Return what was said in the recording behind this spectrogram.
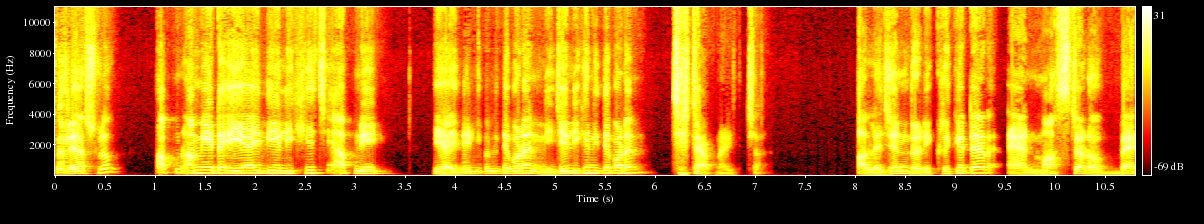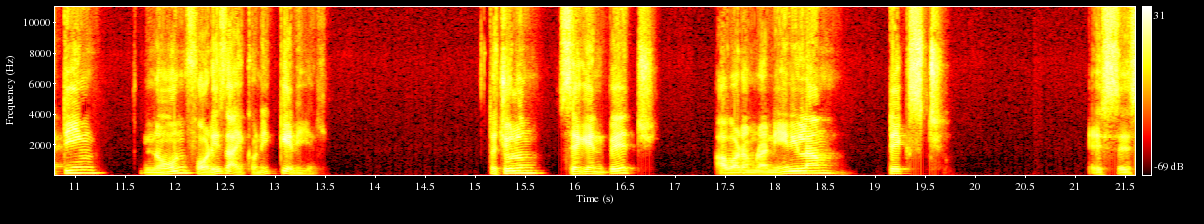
চলে আসলো। আমি এটা এআই দিয়ে লিখিয়েছি, আপনি এআই দিয়ে লিখে নিতে পারেন, নিজে লিখে নিতে পারেন, যেটা আপনার ইচ্ছা। A legendary cricketer and master of batting known for his iconic career তো চলুন সেকেন্ড পেজ আবার আমরা নিয়ে নিলাম text S S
